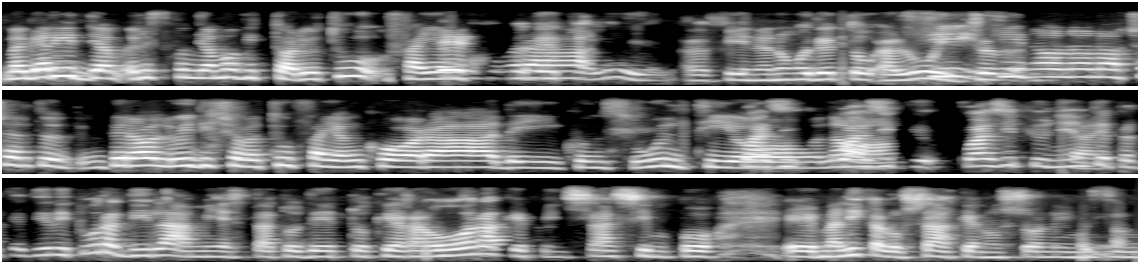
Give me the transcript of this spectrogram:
magari diam- rispondiamo a Vittorio, tu fai eh, ancora... Non ho detto a lui alla fine, non ho detto a lui. Sì, cioè... sì no, no, no, certo, però lui diceva tu fai fai ancora dei consulti quasi, o no? Quasi più, quasi più niente okay. perché addirittura di là mi è stato detto che era ora che pensassi un po', eh, Malika lo sa che non sono in, in,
